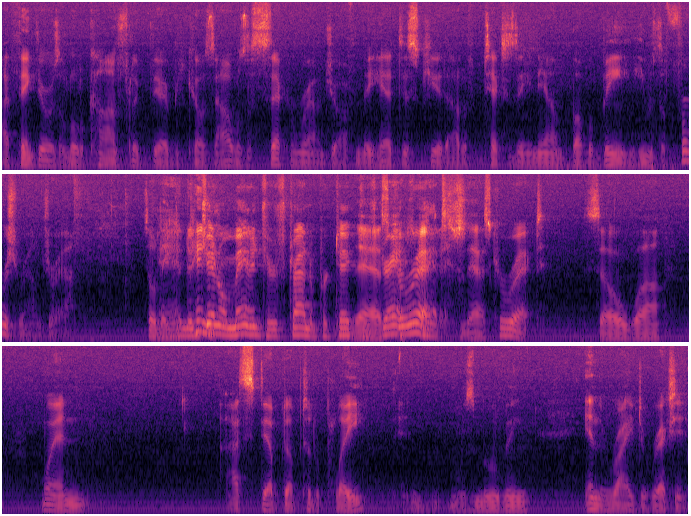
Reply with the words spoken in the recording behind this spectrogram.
I think there was a little conflict there because I was a second round draft, and they had this kid out of Texas A&M, Bubba Bean. He was the first round draft. So they and the general manager is trying to protect That's his draft correct. status. That's correct. So uh, when I stepped up to the plate and was moving in the right direction,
